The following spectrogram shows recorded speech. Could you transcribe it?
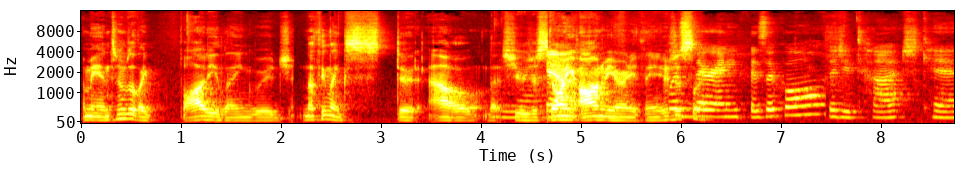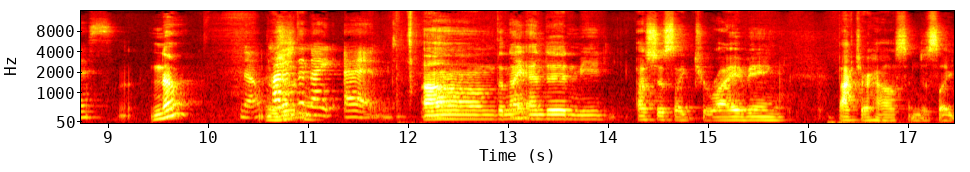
I mean, in terms of like body language, nothing like stood out that she was just Yeah. going on me or anything. It was, Was, just like there any physical? Did you touch, kiss? no. No. How just- did the night end? Um, the night Like- ended. Me, us just like driving back to her house and just like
